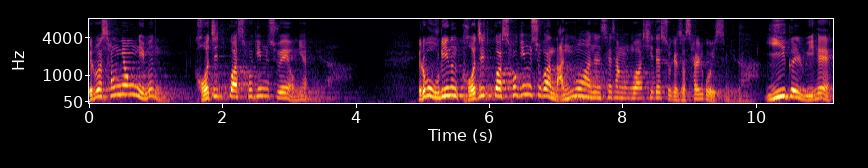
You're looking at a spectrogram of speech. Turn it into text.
여러분 성령님은 거짓과 속임수의 영이 아닙니다. 여러분 우리는 거짓과 속임수가 난무하는 세상과 시대 속에서 살고 있습니다. 이익을 위해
